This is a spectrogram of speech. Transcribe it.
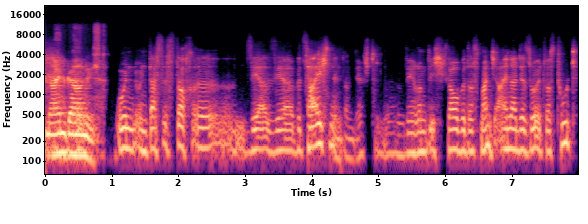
Nein, gar nicht. und und das ist doch, äh, sehr, sehr bezeichnend an der Stelle. Während ich glaube, dass manch einer, der so etwas tut,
